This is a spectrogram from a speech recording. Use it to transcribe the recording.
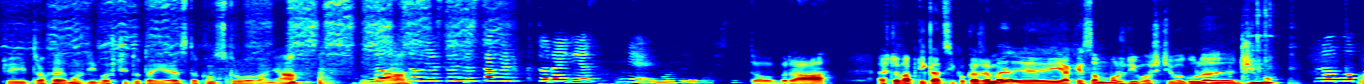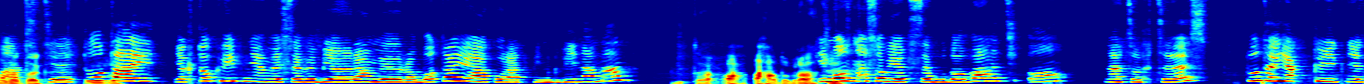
Czyli trochę możliwości tutaj jest do konstruowania. Dobra, są jeszcze zestawy, w której jest mniej możliwości. dobra. A jeszcze w aplikacji pokażemy, e, jakie są możliwości w ogóle Jimu. No Może popatrzcie, tak, może. tutaj jak to klikniemy sobie wybieramy robota, ja akurat pingwina mam Ta, a, aha, dobra. i Czyli, można sobie przebudować o na co chcesz. Tutaj jak klikniesz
